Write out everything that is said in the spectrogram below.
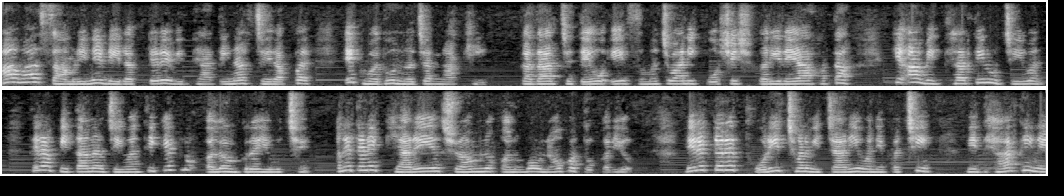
આ વાત સાંભળીને ડિરેક્ટરે વિદ્યાર્થીના ચહેરા પર એક વધુ નજર નાખી. કદાચ તેઓ એ સમજવાની કોશિશ કરી રહ્યા હતા કે આ વિદ્યાર્થીનું જીવન તેના પિતાના જીવનથી કેટલું અલગ રહ્યું છે. અને તેણે ક્યારેય શ્રમનો અનુભવ નહોતો કર્યો. ડિરેક્ટરે થોડી ક્ષણ વિચાર્યું અને પછી વિદ્યાર્થીને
